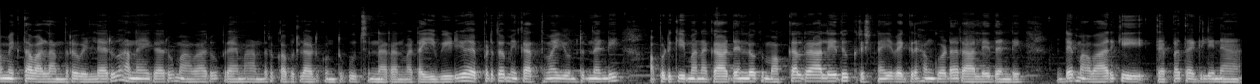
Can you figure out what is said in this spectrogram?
మిగతా వాళ్ళందరూ వెళ్ళారు. అన్నయ్య గారు మావారు ప్రేమ అందరూ కబుర్లాడుకుంటూ కూర్చున్నారనమాట ఈ వీడియో ఎప్పటితో మీకు అర్థమై ఉంటుందండి. అప్పటికి మన గార్డెన్లోకి మొక్కలు రాలేదు కృష్ణయ్య విగ్రహం కూడా రాలేదండి. అంటే మా వారికి దెబ్బ తగిలిన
